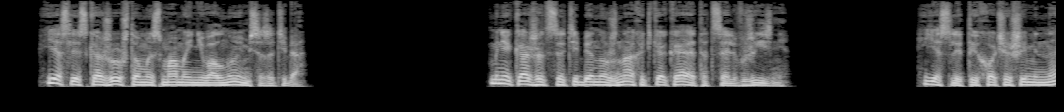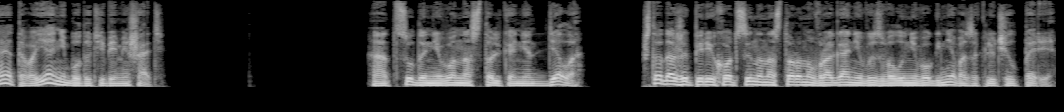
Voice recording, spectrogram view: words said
— «если скажу, что мы с мамой не волнуемся за тебя. Мне кажется, тебе нужна хоть какая-то цель в жизни. Если ты хочешь именно этого, я не буду тебе мешать». Отсюда него настолько нет дела, что даже переход сына на сторону врага не вызвал у него гнева, заключил Перри.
